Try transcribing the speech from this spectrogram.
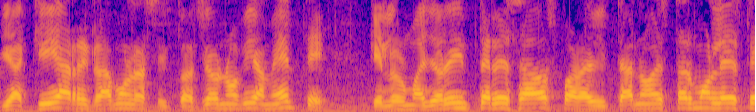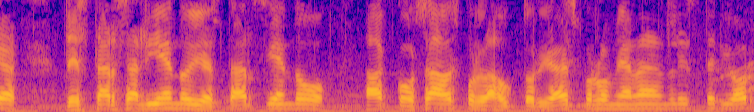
Y aquí arreglamos la situación, obviamente que los mayores interesados para evitar no estar molestias de estar saliendo y estar siendo acosados por las autoridades colombianas en el exterior.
